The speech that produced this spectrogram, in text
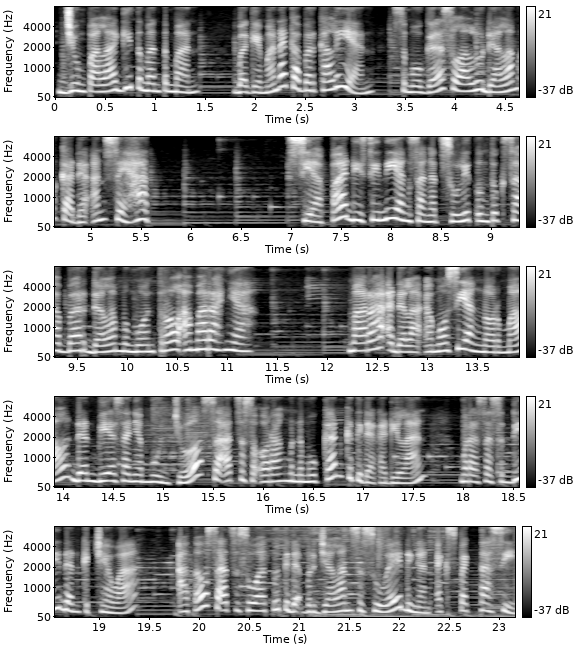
Jumpa lagi teman-teman, bagaimana kabar kalian? Semoga selalu dalam keadaan sehat. Siapa di sini yang sangat sulit untuk sabar dalam memontrol amarahnya? Marah adalah emosi yang normal dan biasanya muncul saat seseorang menemukan ketidakadilan, merasa sedih dan kecewa, atau saat sesuatu tidak berjalan sesuai dengan ekspektasi.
